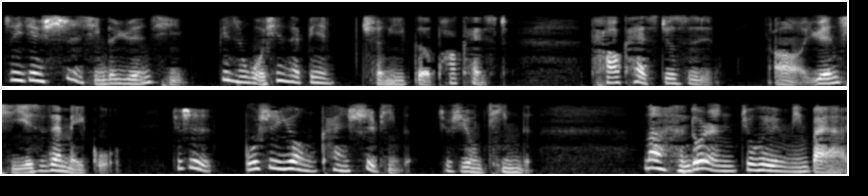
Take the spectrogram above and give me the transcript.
这一件事情的缘起，变成我现在变成一个 Podcast，Podcast 就是呃缘起也是在美国，就是不是用看视频的，就是用听的。那很多人就会明白啊，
